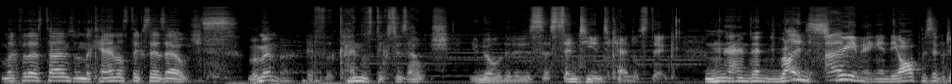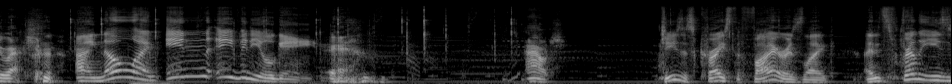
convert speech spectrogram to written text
Look for those times when the candlestick says ouch. Remember, if the candlestick says ouch, you know that it is a sentient candlestick. And then run I'm- screaming in the opposite direction. I know I'm in a video game. ouch. Jesus Christ, the fire is like, and it's fairly easy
